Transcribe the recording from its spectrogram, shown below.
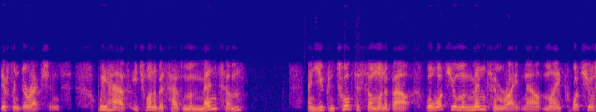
different directions. We have, each one of us has momentum and you can talk to someone about, well, what's your momentum right now, Mike? What's your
